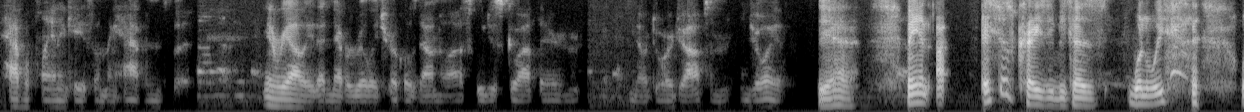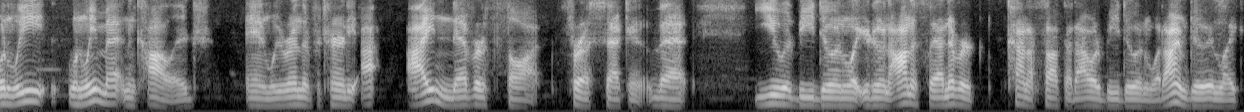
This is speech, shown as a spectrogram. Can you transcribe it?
have a plan in case something happens. But in reality, that never really trickles down to us. We just go out there and you know do our jobs and enjoy it. Yeah, man, I, it's just crazy because when we when we when we met in college and we were in the fraternity, I I never thought for a second that you would be doing what you're doing. Honestly, I never kind of thought that I would be doing what I'm doing. Like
